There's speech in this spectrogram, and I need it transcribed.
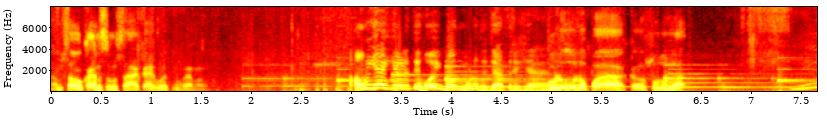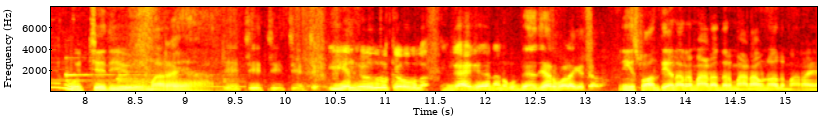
ನಮ್ ಸಾವ್ಕಾರ ಸುಮ್ ಸಾಕಾಗಿ ಹೋಯ್ತು ನಾನು ಅವ್ ಯಾಕೆ ಹೇಳ್ತಿ? ಹೋಗಿ ಬಂದ್ ಬಿಡುದು ಜಾತ್ರೆಗೆ. ಬಿಡುದಿಲ್ಲಪ್ಪ ಕಲ್ಸುದಿಲ್ಲ ಏನು ಮಾರಾಯ. ಚೀ ಚೀ ಚೀ ಚೀ ಚೀ ಏನ್ ಹೇಳಿದ್ರು ಕೇಳೋದಿಲ್ಲ. ಹಿಂಗಾಗಿ ನನಗೂ ಬೇಜಾರ್ ಒಳಗೈತೆ ಅದ. ನೀ ಸ್ವಂತ ಏನಾರ ಮಾಡಂದ್ರ ಮಾಡವನಲ್ಲ ಮಾರಾಯ.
